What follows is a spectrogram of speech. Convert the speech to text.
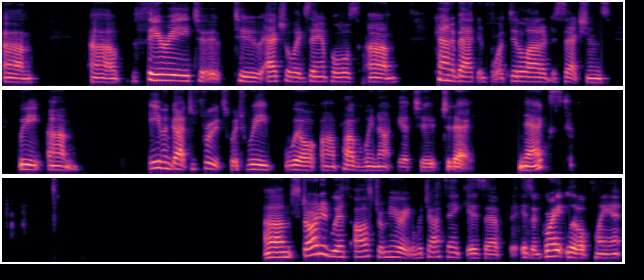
um, uh, theory to to actual examples um, kind of back and forth did a lot of dissections we um, even got to fruits which we will uh, probably not get to today next Um, started with Alstroemeria, which I think is a is a great little plant.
